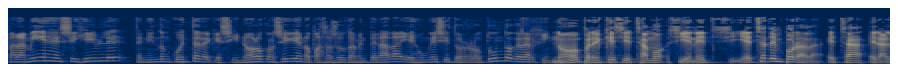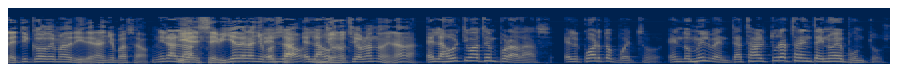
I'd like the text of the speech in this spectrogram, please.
Para mí es exigible teniendo en cuenta de que si no lo consigue no pasa absolutamente nada y es un éxito rotundo quedar quinto. No, pero es que si estamos, si en et- si esta temporada está el Atlético de Madrid del año pasado Mira, y la- el Sevilla del año en la- pasado, en la- yo no estoy hablando de nada. En las últimas temporadas, el cuarto puesto. En 2020, a estas alturas, 39 puntos.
